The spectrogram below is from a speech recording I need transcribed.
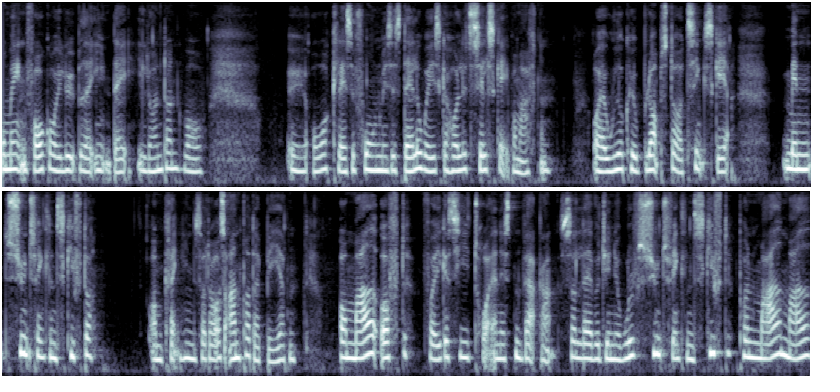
romanen foregår i løbet af en dag i London, hvor øh, overklassefruen Mrs. Dalloway skal holde et selskab om aftenen, og er ude og købe blomster, og ting sker. Men synsvinklen skifter omkring hende, så der er også andre, der bærer den. Og meget ofte, for ikke at sige, tror jeg næsten hver gang, så lader Virginia Woolf synsvinklen skifte på en meget, meget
